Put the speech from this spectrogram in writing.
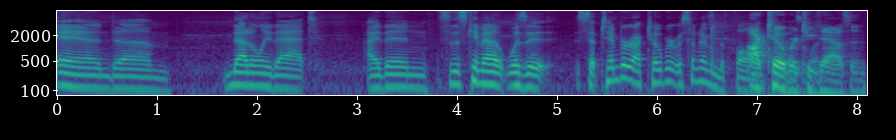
and um, not only that, I then so this came out was it September October? It was sometime in the fall. October 2000.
